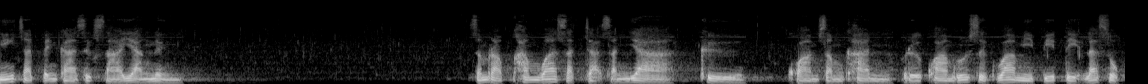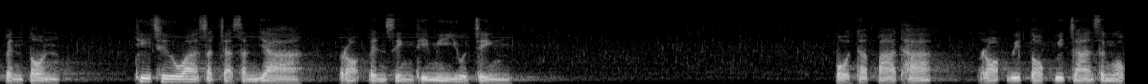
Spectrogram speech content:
นี้จัดเป็นการศึกษาอย่างหนึ่งสำหรับคำว่าสัจจะสัญญา คือ ความสำคัญหรือความรู้สึกว่ามีปีติและสุขเป็นต้น ที่ชื่อว่าสัจจะสัญญา เพราะเป็นสิ่งที่มีอยู่จริง โปตปาทะ เพราะวิตกวิจารสงบ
